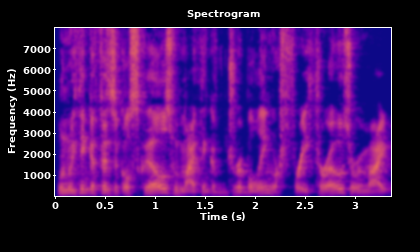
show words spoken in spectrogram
When we think of physical skills, we might think of dribbling or free throws, or we might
